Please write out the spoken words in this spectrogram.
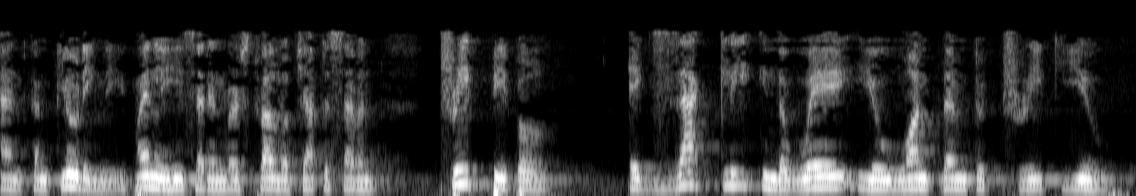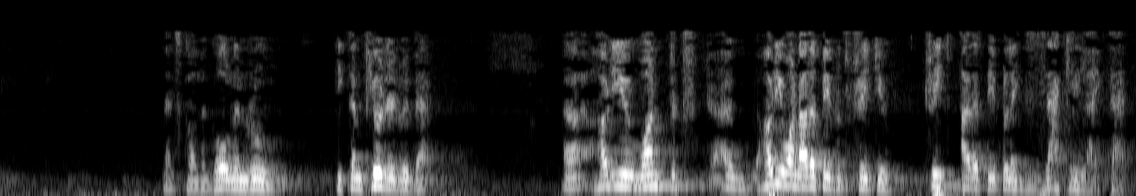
And concludingly, finally he said in verse 12 of chapter 7, treat people exactly in the way you want them to treat you. That's called the golden rule. He concluded with that. Uh, how do you want to? Uh, how do you want other people to treat you? Treat other people exactly like that.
